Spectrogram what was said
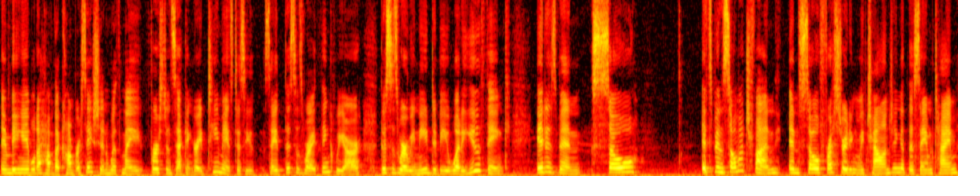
and being able to have that conversation with my first and second grade teammates to see, say, this is where I think we are, this is where we need to be, what do you think? It has been so, it's been so much fun and so frustratingly challenging at the same time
